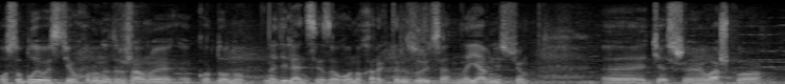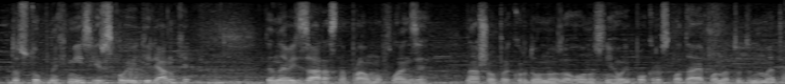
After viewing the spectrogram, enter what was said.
Особливості охорони державного е, кордону на ділянці загону характеризуються наявністю е, важкодоступних місць гірської ділянки, де навіть зараз на правому фланзі нашого прикордонного загону сніговий покрив складає понад один метр.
